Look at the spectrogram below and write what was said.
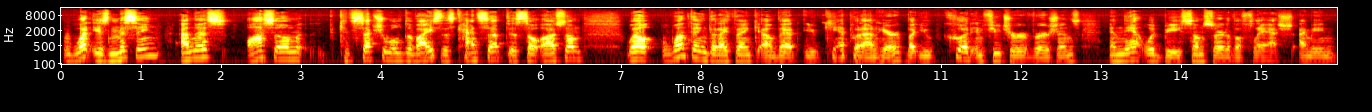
what is missing on this awesome conceptual device? This concept is so awesome. Well, one thing that I think um, that you can't put on here, but you could in future versions, and that would be some sort of a flash. I mean,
